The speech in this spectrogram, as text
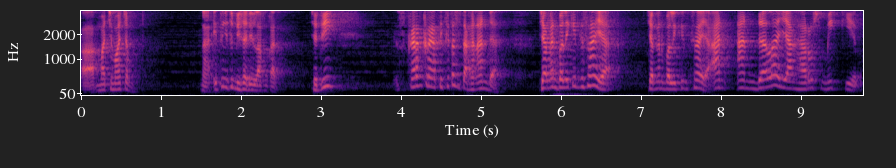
macam-macam. Nah, itu itu bisa dilakukan. Jadi sekarang kreativitas di tangan Anda. Jangan balikin ke saya. Jangan balikin ke saya. An Andalah yang harus mikir.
